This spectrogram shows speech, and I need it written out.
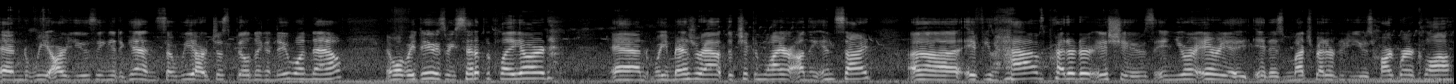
and we are using it again. So we are just building a new one now and what we do is we set up the play yard and we measure out the chicken wire on the inside. Uh, if you have predator issues in your area, it is much better to use hardware cloth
